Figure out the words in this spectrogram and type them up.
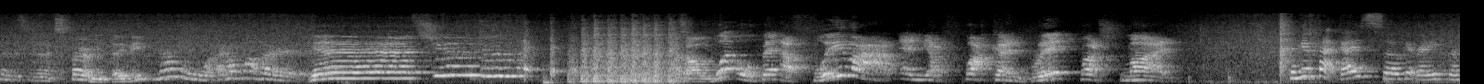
This is an experiment, baby. No, I don't want butter. Yes, you do. There's a little bit of flavour in your fucking breakfast, man. It's gonna get fat, guys, so get ready for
